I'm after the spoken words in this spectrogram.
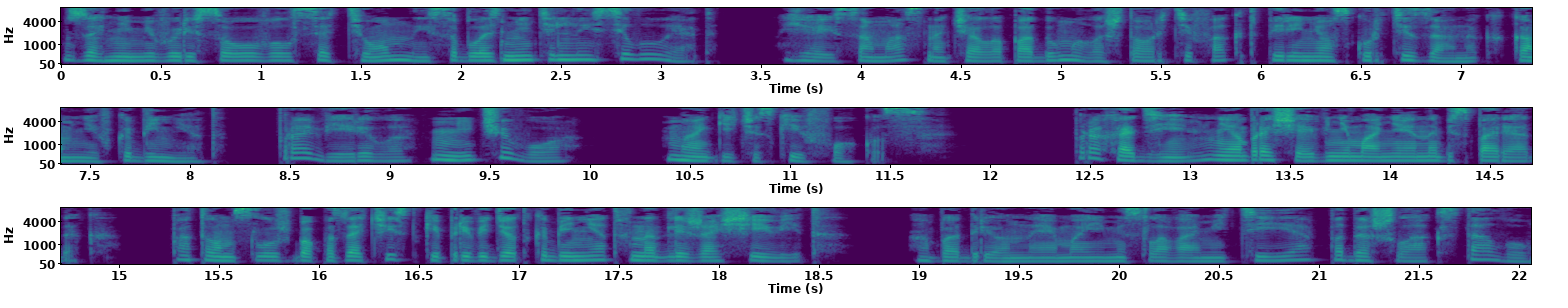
За ними вырисовывался темный соблазнительный силуэт. Я и сама сначала подумала, что артефакт перенес куртизанок ко мне в кабинет. Проверила, ничего. Магический фокус. «Проходи, не обращай внимания на беспорядок. Потом служба по зачистке приведет кабинет в надлежащий вид. Ободренная моими словами Тия подошла к столу.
